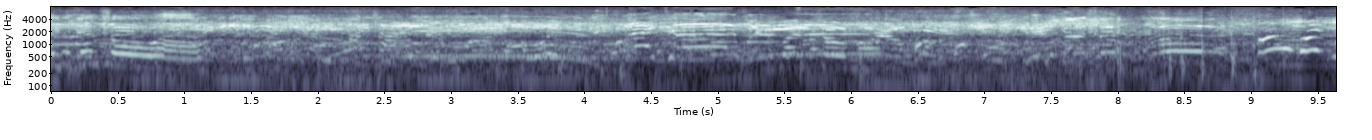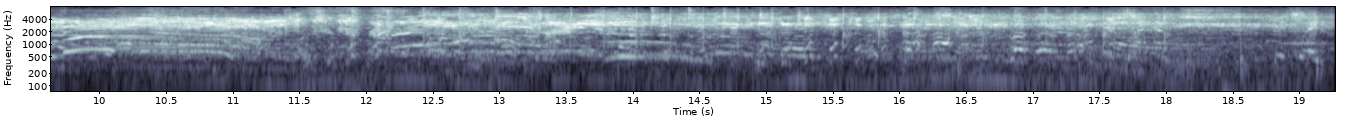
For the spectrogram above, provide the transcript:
presidential uh,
